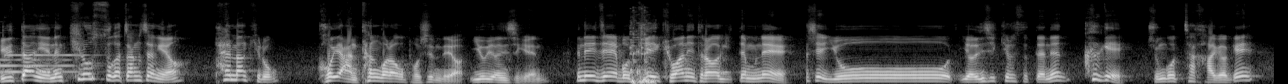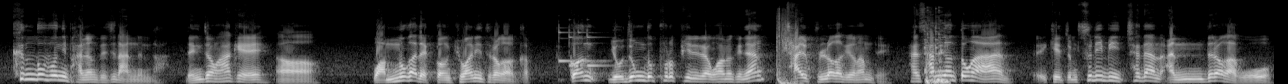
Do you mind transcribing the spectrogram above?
일단 얘는 키로수가 짱짱해요. 8만 키로. 거의 안 탄 거라고 보시면 돼요. 이 연식엔. 근데 이제 뭐 뒤에 교환이 들어가기 때문에 사실 요 연식 키로수 때는 크게 중고차 가격에 큰 부분이 반영되진 않는다. 냉정하게 어, 완무가 됐건 교환이 들어 갔건 요 정도 프로필이라고 하면 그냥 잘 굴러가기만 하면 돼 한 3년 동안 이렇게 좀 수리비 최대한 안 들어가고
